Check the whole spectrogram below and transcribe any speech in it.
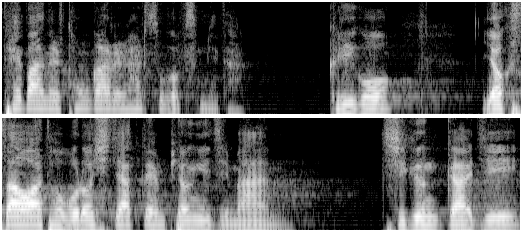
태반을 통과를 할 수가 없습니다. 그리고 역사와 더불어 시작된 병이지만 지금까지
